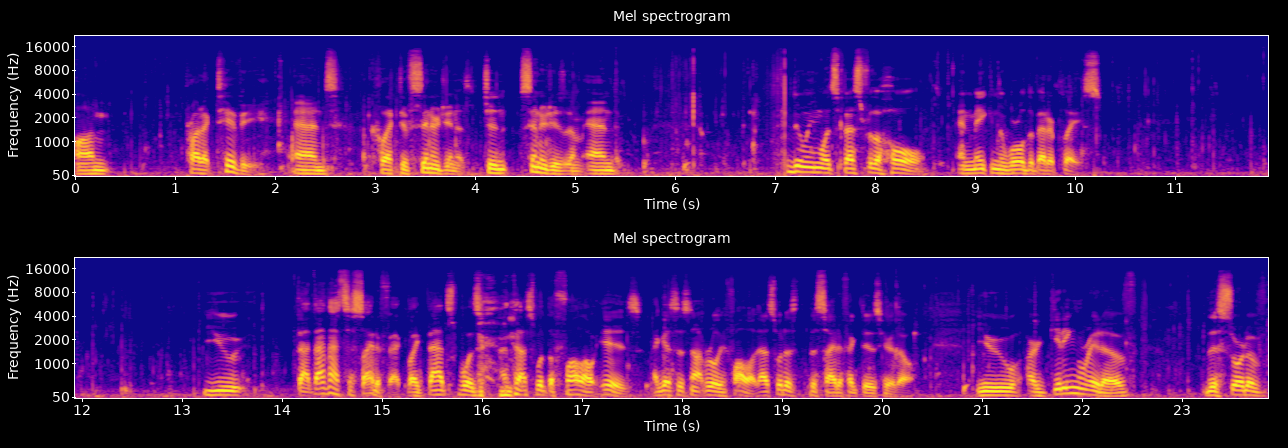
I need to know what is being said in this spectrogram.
on productivity and collective synergism, synergism and doing what's best for the whole and making the world a better place. You that, that that's a side effect. Like that's what that's what the fallout is. I guess it's not really fallout. That's what the side effect is here, though. You are getting rid of this sort of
